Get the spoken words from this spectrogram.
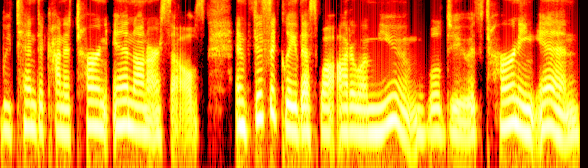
we tend to kind of turn in on ourselves and physically that's what autoimmune will do it's turning in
